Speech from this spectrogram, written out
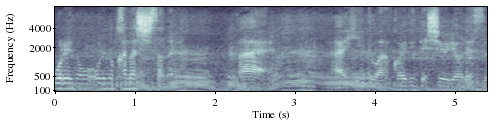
俺の俺の悲しさだよ。はい。はいヒートはこれにて終了です。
